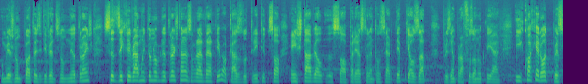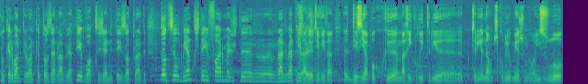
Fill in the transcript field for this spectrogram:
o mesmo número de prótons e diferentes número de neutrões. Se desequilibrar muito o número de neutrões, torna-se radioativo. É o caso do trítio, que só é instável, só aparece durante um certo tempo, que é usado, por exemplo, para a fusão nuclear. E qualquer outro, pense no carbono, carbono 14 é radioativo, o oxigênio tem isótopos radioativos. Todos os elementos têm formas de radioativas. Radioatividade. Eh, dizia há pouco que a Marie Curie teria, eh, teria não, descobriu mesmo, ou isolou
